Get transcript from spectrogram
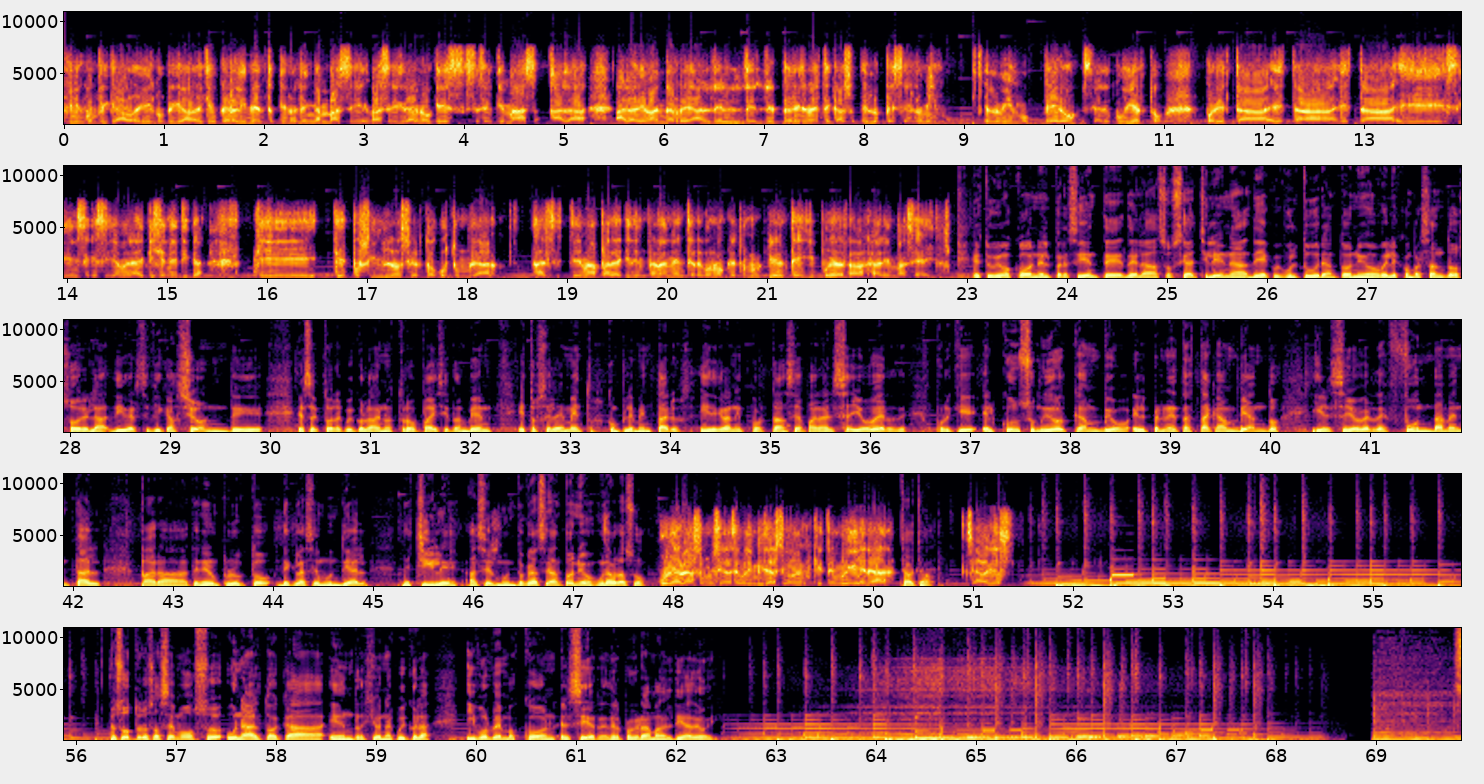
bien complicado, es bien complicado. Hay que buscar alimentos que no tengan base, base de grano, que es, se acerque más a la, a la demanda real del, del, del perrito en este caso. En los peces es lo mismo es lo mismo, pero se ha descubierto por esta, esta, esta eh, ciencia que se llama la epigenética, que, que, es posible, ¿no es cierto?, acostumbrar al sistema para que tempranamente reconozca estos nutrientes y pueda trabajar en base a ellos. Estuvimos con el presidente de la Sociedad Chilena de Acuicultura, Antonio Vélez, conversando sobre la diversificación del de sector acuícola en nuestro país y también estos elementos complementarios y de gran importancia para el sello verde, porque el consumidor cambió, el planeta está cambiando y el sello verde es fundamental para tener un producto de clase mundial de Chile hacia el mundo. Gracias Antonio, un abrazo. Un abrazo, muchas gracias por la invitación, que estén muy bien. ¿eh? Chao, chao. Chao, adiós. Nosotros hacemos un alto acá en región acuícola y volvemos con el cierre del programa del día de hoy.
